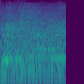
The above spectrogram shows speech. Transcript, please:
Virgínia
